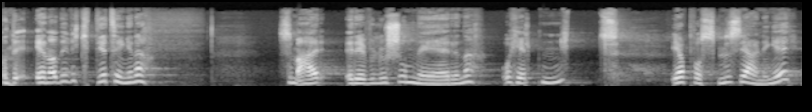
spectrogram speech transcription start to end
Og det, En av de viktige tingene som er revolusjonerende og helt nytt i apostlenes gjerninger,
